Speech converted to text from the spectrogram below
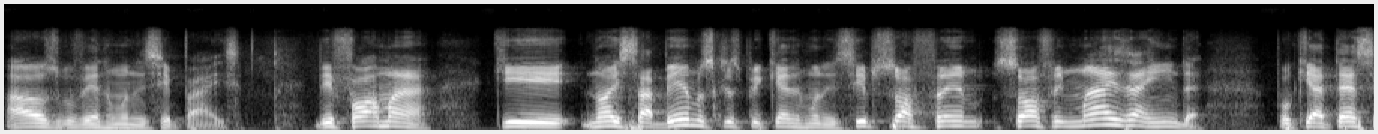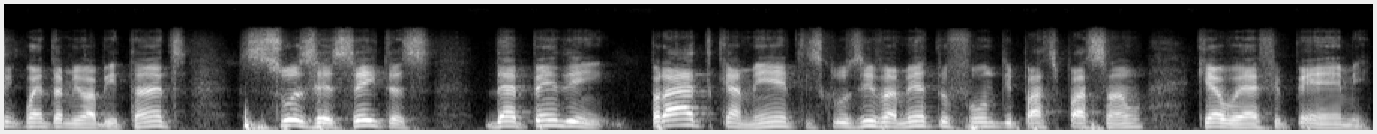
aos governos municipais de forma que nós sabemos que os pequenos municípios sofrem, sofrem mais ainda, porque até 50 mil habitantes, suas receitas dependem praticamente, exclusivamente do Fundo de Participação, que é o FPM.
